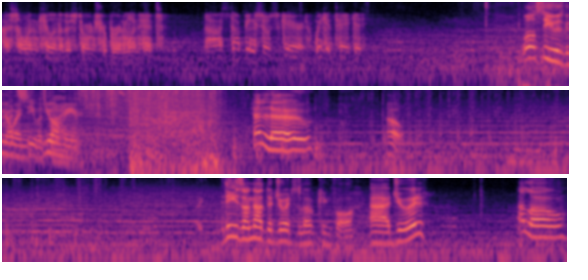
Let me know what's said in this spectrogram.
I saw one kill another stormtrooper in one hit. Ah, stop being so scared. We can take it. We'll see who's gonna Let's win. see what's you or me. behind Hello. Oh. These are not the droids looking for. Uh, Druid? Hello.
